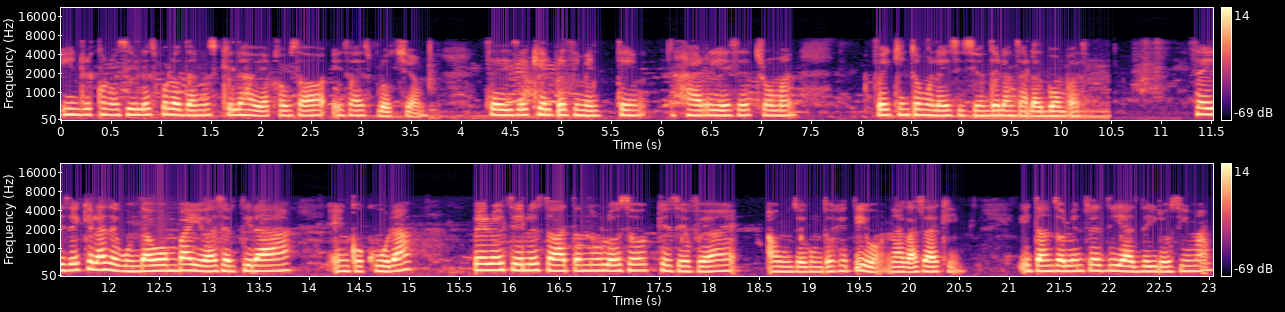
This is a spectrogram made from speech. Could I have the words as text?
irreconocibles por los daños que les había causado esa explosión. Se dice que el presidente Harry S. Truman fue quien tomó la decisión de lanzar las bombas. Se dice que la segunda bomba iba a ser tirada en Kokura, pero el cielo estaba tan nubloso que se fue a, un segundo objetivo, Nagasaki, y tan solo en tres días de Hiroshima,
